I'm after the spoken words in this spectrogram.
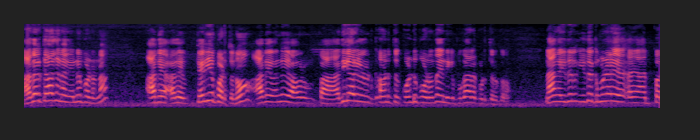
அதற்காக நாங்கள் என்ன பண்ணுறோன்னா அதை அதை தெரியப்படுத்தணும். அதை வந்து அவர் இப்போ அதிகாரிகளோட கவனத்துக்கு கொண்டு போகணும் தான் இன்றைக்கி புகாரை கொடுத்துருக்குறோம். நாங்கள் இதற்கு இதற்கு முன்னாடி இப்போ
